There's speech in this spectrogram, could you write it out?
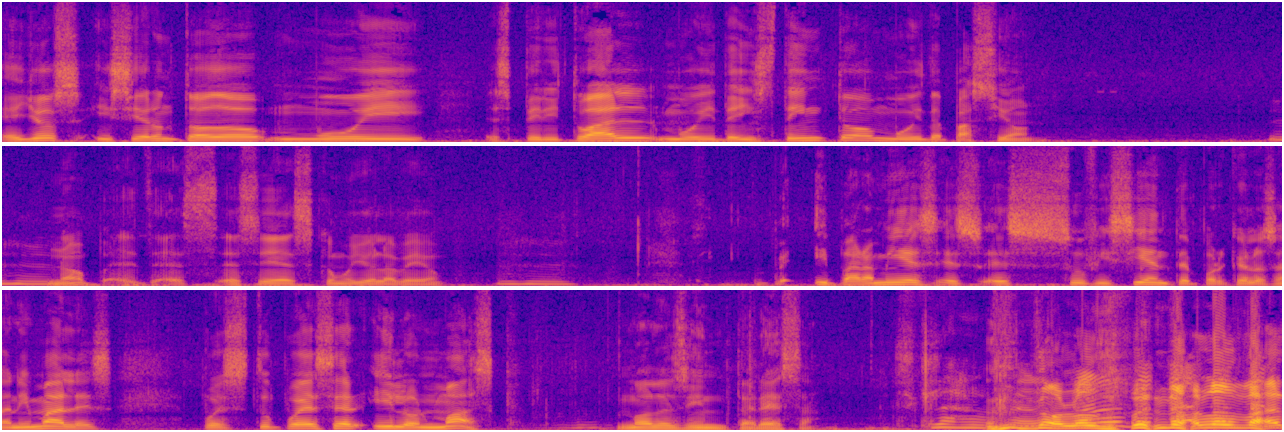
Ellos hicieron todo muy espiritual, muy de instinto, muy de pasión. Ujú, ¿no? Es- Ese es como yo la veo. Y para mí es, es- es suficiente porque los animales, pues tú puedes ser Elon Musk, no les interesa. Claro, claro, No los, claro, no total, los vas a-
